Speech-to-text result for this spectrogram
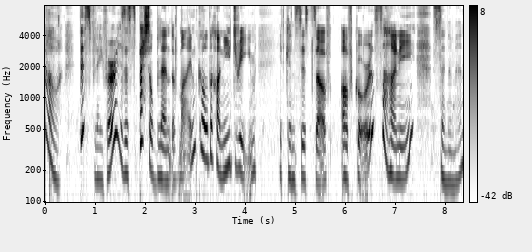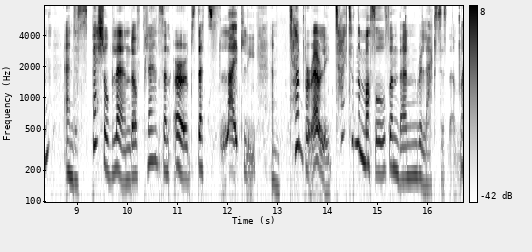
So, this flavor is a special blend of mine called Honey Dream. It consists of, of course, honey, cinnamon, and a special blend of plants and herbs that slightly and temporarily tighten the muscles and then relaxes them,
